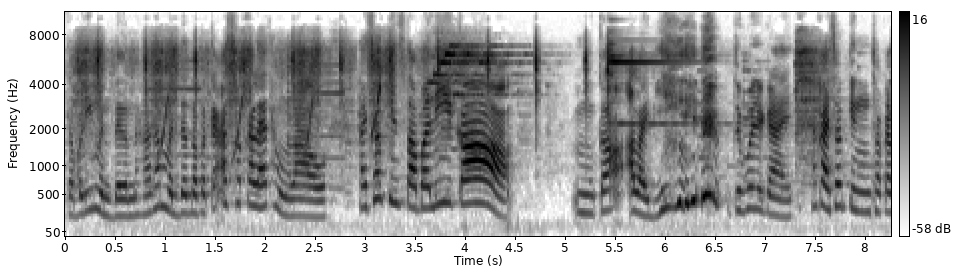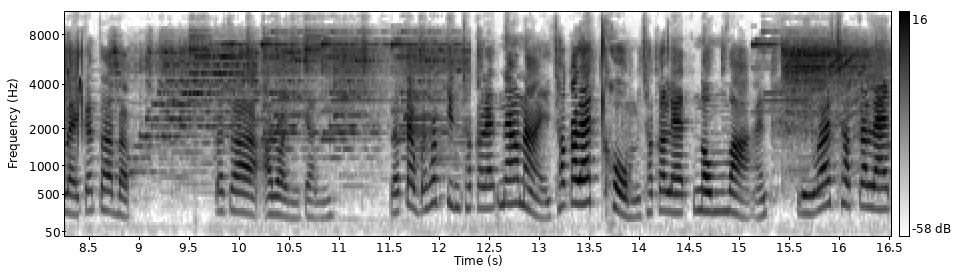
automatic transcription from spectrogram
สตรอเบอรี่เหมือนเดิมนะคะ ถ้าเหมือนเดิมต่อไปก็เอาช็อกโกแลตของเราใครชอบกินสตรอเบอรี่ก็อืมก็อร่อยดี จะพูดยังไง ถ้าใครชอบกินช็อกโกแลตก็จะแบบ ก็จะอร่อยเหมือนกัน แล้วแต่ว่าชอบกินช็อกโกแลตแนวไหน ช็อกโกแลตขม ช็อกโกแลตนมหวาน หรือว่าช็อกโกแลต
